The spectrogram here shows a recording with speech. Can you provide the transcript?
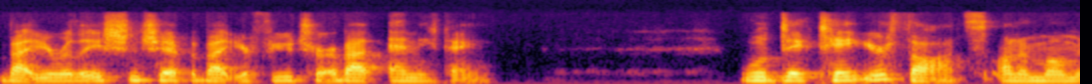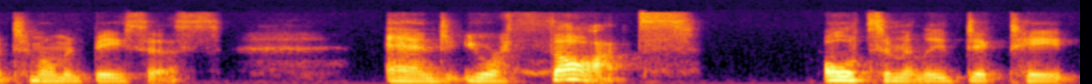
about your relationship, about your future, about anything will dictate your thoughts on a moment to moment basis. And your thoughts ultimately dictate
